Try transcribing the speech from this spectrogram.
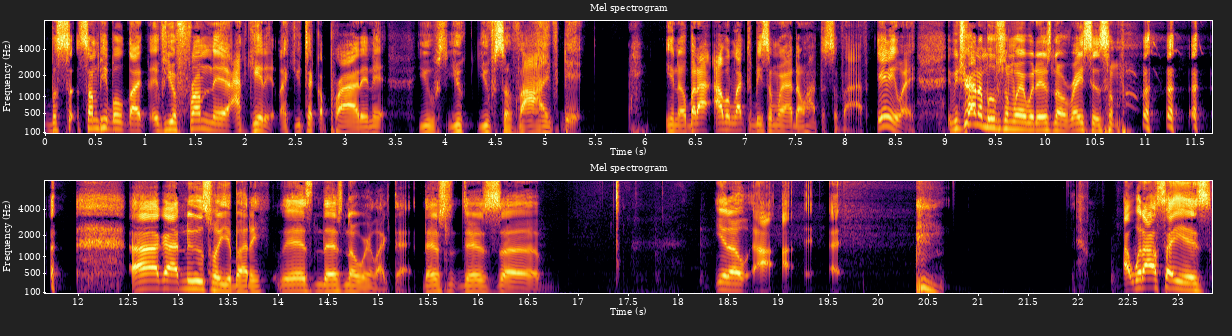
But s- some people like if you're from there, I get it. Like you take a pride in it. You you you've survived it. You know, but I, I would like to be somewhere I don't have to survive. Anyway, if you're trying to move somewhere where there's no racism, I got news for you, buddy. There's there's nowhere like that. There's there's uh, you know, I, what I'll say is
